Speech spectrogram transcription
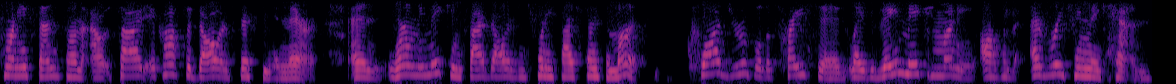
twenty cents on the outside. It costs a dollar fifty in there, and we're only making five dollars and twenty five cents a month. Quadruple the prices. Like they make money off of everything they can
